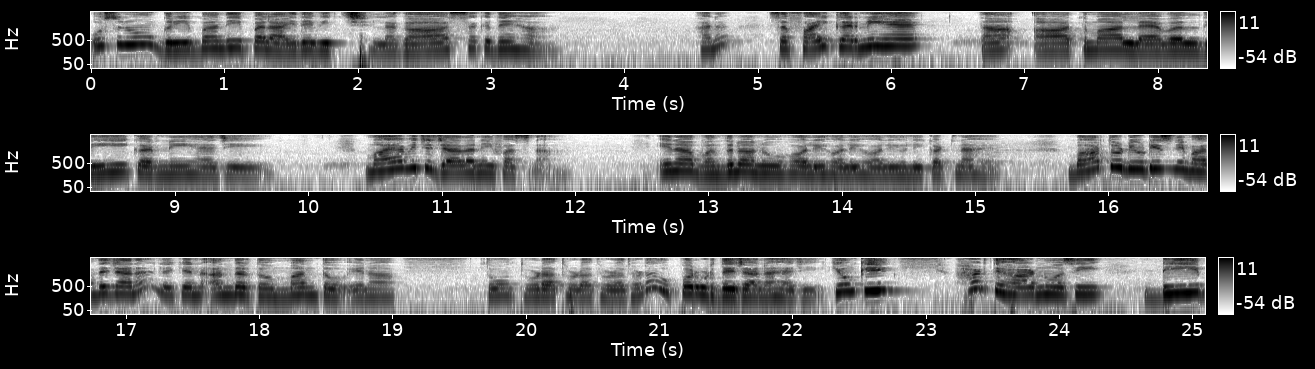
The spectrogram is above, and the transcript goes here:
ਉਸ ਨੂੰ ਗਰੀਬਾਂ ਦੀ ਭਲਾਈ ਦੇ ਵਿੱਚ ਲਗਾ ਸਕਦੇ ਹਾਂ। ਹੈਨਾ? ਸਫ਼ਾਈ ਕਰਨੀ ਹੈ, ਤਾਂ ਆਤਮਾ ਲੈਵਲ ਦੀ ਕਰਨੀ ਹੈ ਜੀ। ਮਾਇਆ ਵਿੱਚ ਜ਼ਿਆਦਾ ਨਹੀਂ ਫਸਣਾ। ਇਹਨਾਂ ਬੰਧਨਾਂ ਨੂੰ ਹੌਲੀ ਹੌਲੀ ਹੌਲੀ ਹੌਲੀ ਕੱਟਣਾ ਹੈ। ਬਾਹਰ ਤੋਂ ਡਿਊਟੀਆਂ ਨਿਭਾਉਂਦੇ ਜਾਣਾ, ਲੇਕਿਨ ਅੰਦਰ ਤੋਂ ਮਨ ਤੋਂ ਇਹਨਾਂ ਤੋਂ ਥੋੜਾ ਥੋੜਾ ਥੋੜਾ ਥੋੜਾ ਉੱਪਰ ਉੱਠਦੇ ਜਾਣਾ ਹੈ ਜੀ। ਕਿਉਂਕਿ ਹਰ ਤਿਹਾੜ ਨੂੰ ਅਸੀਂ ਡੀਪ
